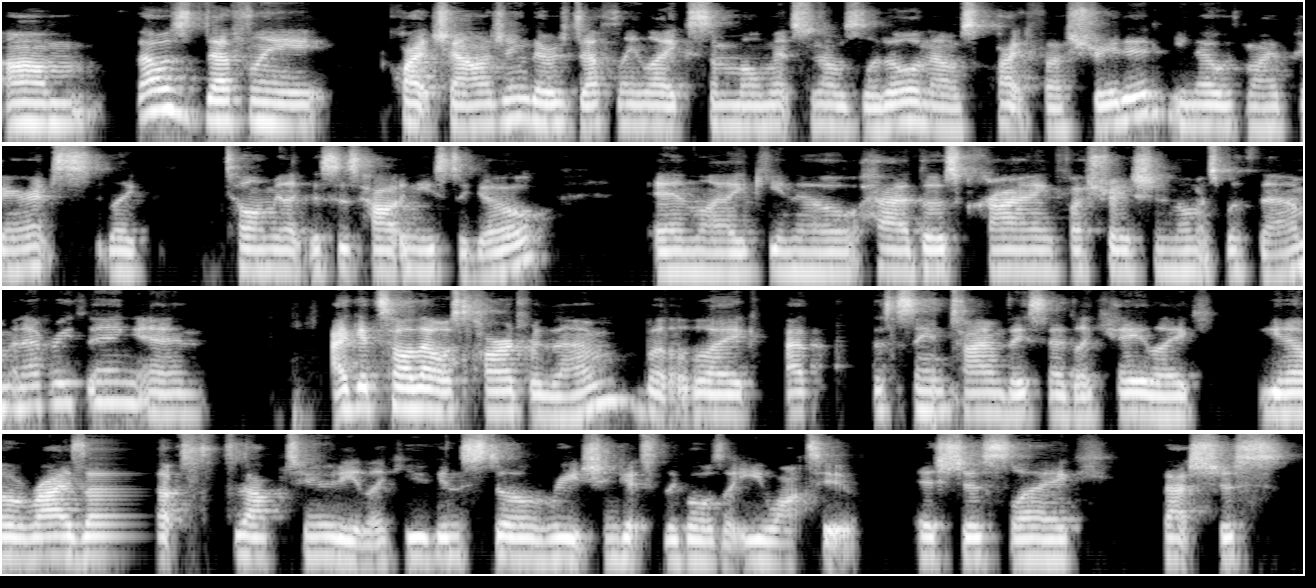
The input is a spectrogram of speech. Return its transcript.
um, that was definitely quite challenging. There was definitely like some moments when I was little and I was quite frustrated, you know, with my parents like telling me like this is how it needs to go, and like you know had those crying frustration moments with them and everything. And I could tell that was hard for them, but like at the same time they said like, hey, like you know, rise up to the opportunity. Like you can still reach and get to the goals that you want to it's just like that's just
